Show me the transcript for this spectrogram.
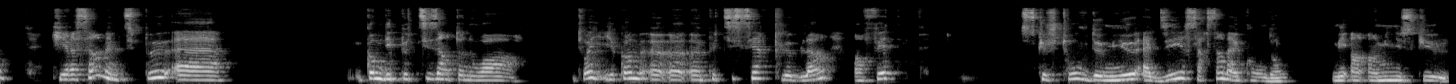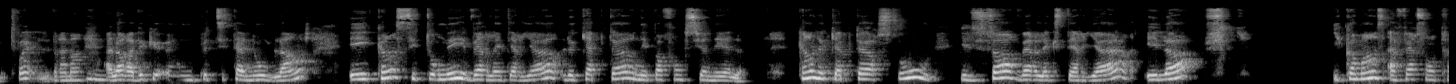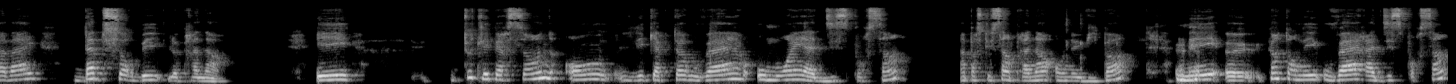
qui ressemblent un petit peu à comme des petits entonnoirs. Tu vois, il y a comme un, petit cercle blanc. En fait, ce que je trouve de mieux à dire, ça ressemble à un condom mais en, minuscule, tu vois, vraiment. Mm. Alors, avec une petite anneau blanche, et quand c'est tourné vers l'intérieur, le capteur n'est pas fonctionnel. Quand le capteur s'ouvre, il sort vers l'extérieur, et là, il commence à faire son travail d'absorber le prana. Et toutes les personnes ont les capteurs ouverts au moins à 10 Hein, parce que sans prana, on ne vit pas. Mais euh, quand on est ouvert à 10%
